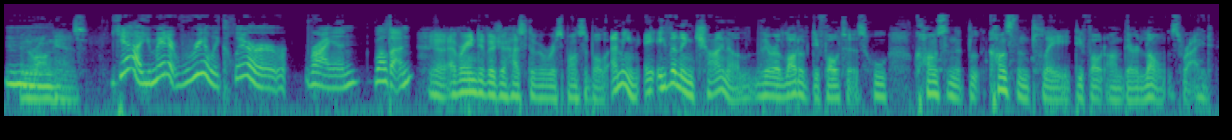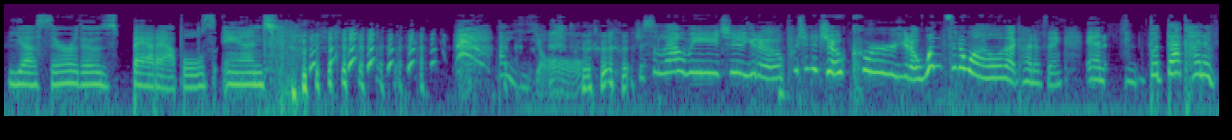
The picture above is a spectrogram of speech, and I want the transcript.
in the wrong hands. Yeah, you made it really clear, Ryan. Well done. Yeah, every individual has to be responsible. I mean, even in China, there are a lot of defaulters who constantly constantly default on their loans, right? Yes, there are those bad apples, and. Ayo. Just allow me to, you know, put in a joke or, you know, once in a while, that kind of thing. And, but that kind of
